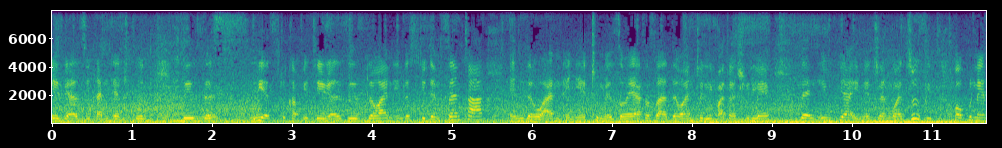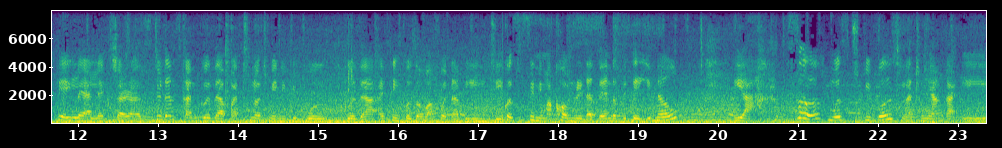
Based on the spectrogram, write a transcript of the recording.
areas you can get food. There's this yes, two cafeterias. is the one in the student center and the one enye tumezoea sasa the one tulipata shule then impya imejengwa. Juzi or kuna pia ile ya lecturers students can go there but not many people go there. I think because of affordability. Because sisi ni macomrade at the end of the day you know? Yeah. So most people tunatumianga i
